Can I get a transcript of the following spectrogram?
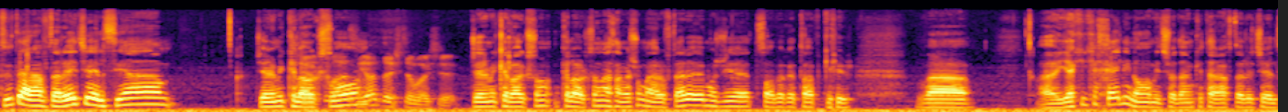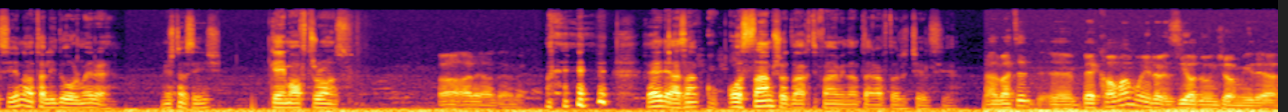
تو طرفدارای چلسی هم جرمی کلارکسون. زیاد داشته باشه. جرمی کلارکسون کلارکسون از همشون معروف تره مجری سابق تاپ گیر و یکی که خیلی ناامید شدم که طرفدار چلسی ناتالی دورمره. میشناسیش؟ گیم آف ترونز آره آره آره. خیلی اصلا قسم شد وقتی فهمیدم طرفدار چلسیه. البته بکام هم زیاد اونجا میره.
